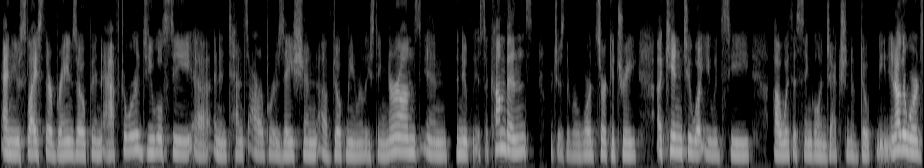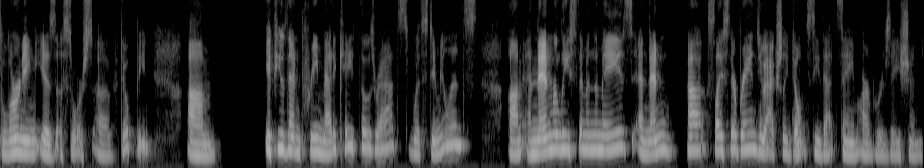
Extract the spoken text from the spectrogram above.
and you slice their brains open afterwards, you will see uh, an intense arborization of dopamine releasing neurons in the nucleus accumbens, which is the reward circuitry, akin to what you would see uh, with a single injection of dopamine. In other words, learning is a source of dopamine. Um, if you then pre medicate those rats with stimulants, um, and then release them in the maze and then uh, slice their brains, you actually don't see that same arborization.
